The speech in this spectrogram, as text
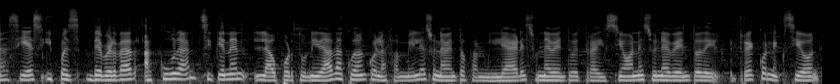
Así es, y pues de verdad acudan, si tienen la oportunidad, acudan con la familia, es un evento familiar, es un evento de tradición, es un evento de reconexión,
